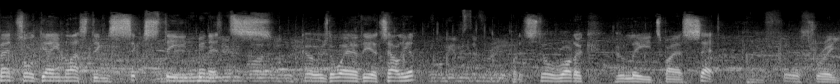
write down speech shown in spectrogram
Mental game lasting 16 minutes goes the way of the Italian, but it's still Roddick who leads by a set and 4-3.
